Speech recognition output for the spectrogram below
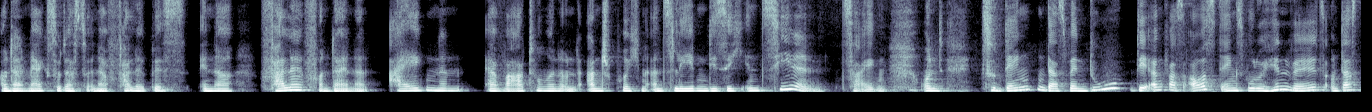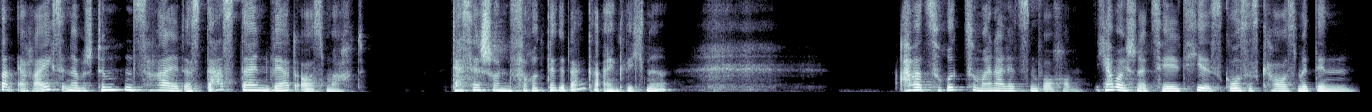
Und dann merkst du, dass du in einer Falle bist, in einer Falle von deinen eigenen Erwartungen und Ansprüchen ans Leben, die sich in Zielen zeigen. Und zu denken, dass wenn du dir irgendwas ausdenkst, wo du hin willst und das dann erreichst in einer bestimmten Zahl, dass das deinen Wert ausmacht. Das ist ja schon ein verrückter Gedanke eigentlich, ne? Aber zurück zu meiner letzten Woche. Ich habe euch schon erzählt, hier ist großes Chaos mit den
